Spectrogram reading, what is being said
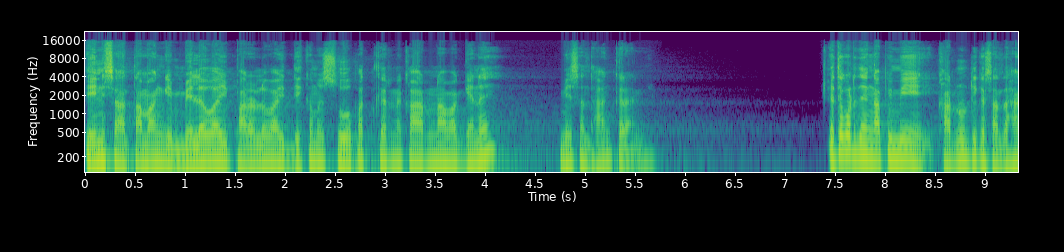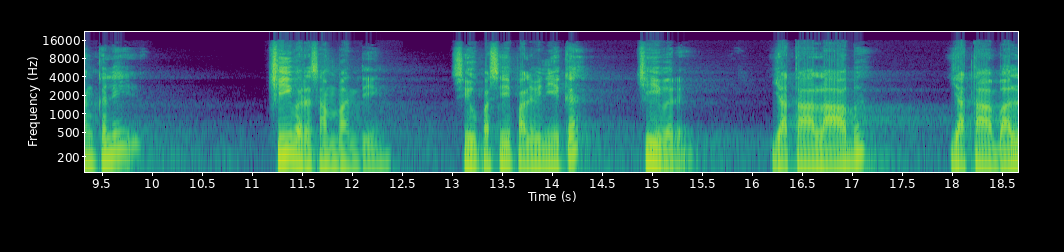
ඒ නිසා තමන්ගේ මෙලවයි පරලොවයි දෙකම සුවපත් කරන කාරණාවක් ගැනයි මේ සඳහන් කරන්නේ. එතකොට දැන් අපි මේ කරුණු ටික සඳහන් කළේ චීවර සම්බන්ධයෙන් සිව්පසේ පළවෙනි එක චීවර යථලාභ යථා බල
